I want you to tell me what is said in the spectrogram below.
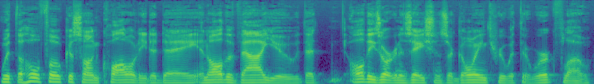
with the whole focus on quality today and all the value that all these organizations are going through with their workflow,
